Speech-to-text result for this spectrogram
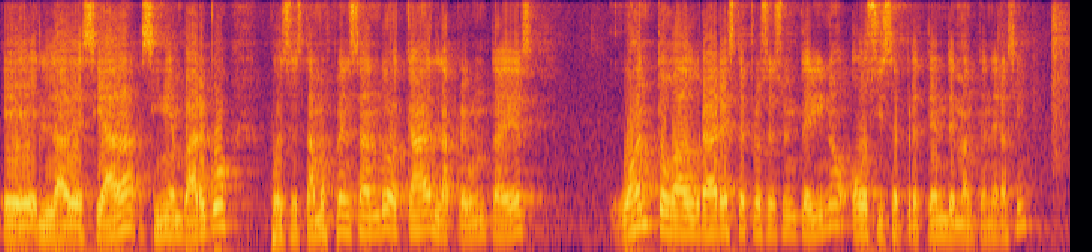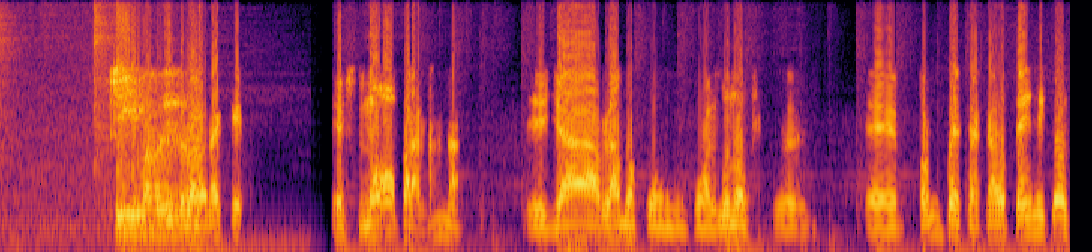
la deseada, sin embargo, pues estamos pensando acá, la pregunta es, ¿cuánto va a durar este proceso interino o si se pretende mantener así? Sí, Manolito, la verdad que es, no, para nada. ya hablamos con, con algunos eh, profes, sacados técnicos.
